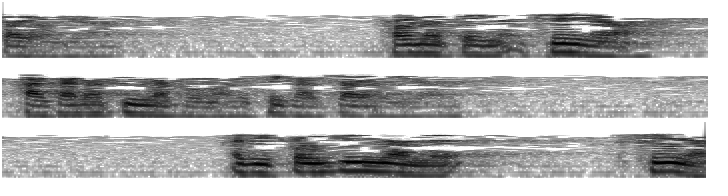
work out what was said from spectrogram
ကြောက်ရောက်နေတာ။ဖောင်းတဲ့စိတ်နဲ့အချင်းရာအာကာရပြည့်ရပုံမှာပဲစိတ်ကကြောက်ရောက်နေတာ။ အဲဒီပုံပြင်းရနဲ့အချင်းရာ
